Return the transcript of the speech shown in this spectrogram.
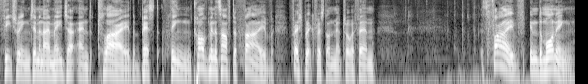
featuring Gemini Major and Cly, the best thing. 12 minutes after 5. Fresh breakfast on Metro FM. It's 5 in the morning.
